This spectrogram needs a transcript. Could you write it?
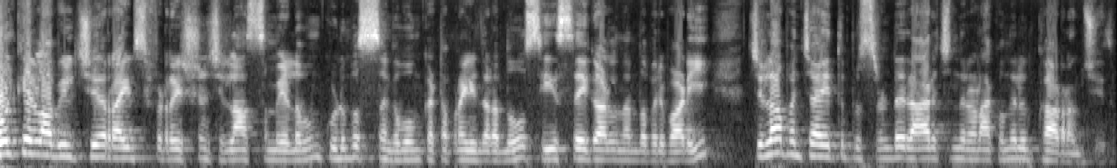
All Kerala wheelchair rights federation ജില്ലാ സമ്മേളനവും കുടുംബസംഘവും കട്ടപ്പനയിൽ നടന്നു സി ഗാർഡിൽ നടന്ന പരിപാടി ജില്ലാ പഞ്ചായത്ത് പ്രസിഡന്റ് രാജചന്ദ്രൻ ഉദ്ഘാടനം ചെയ്തു.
